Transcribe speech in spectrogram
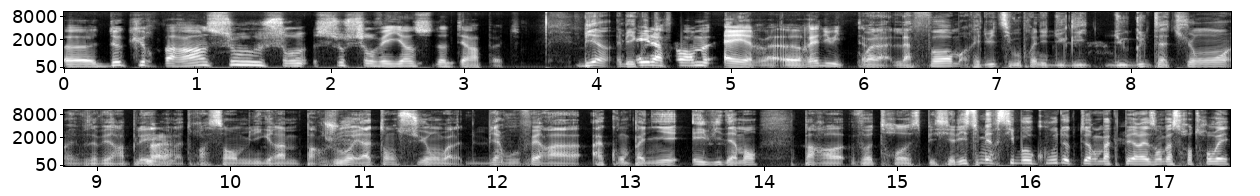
deux cures par an sous, sous surveillance d'un thérapeute. Bien, eh Et la forme R, euh, réduite. Voilà, la forme réduite si vous prenez du, du glutathion, vous avez rappelé, voilà. 300 mg par jour. Et attention, voilà, bien vous faire accompagner évidemment par euh, votre spécialiste. Merci beaucoup, docteur Mac Pérez. On va se retrouver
